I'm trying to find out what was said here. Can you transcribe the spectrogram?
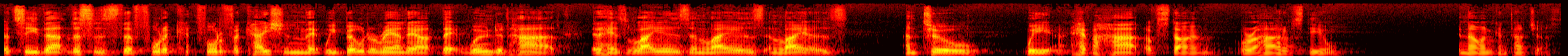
But see, that, this is the fortification that we build around our, that wounded heart that has layers and layers and layers until we have a heart of stone or a heart of steel and no one can touch us.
